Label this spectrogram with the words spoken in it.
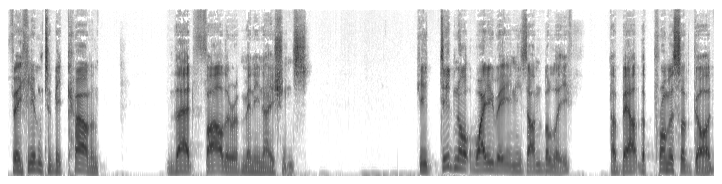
for him to become that father of many nations. He did not waver in his unbelief about the promise of God,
